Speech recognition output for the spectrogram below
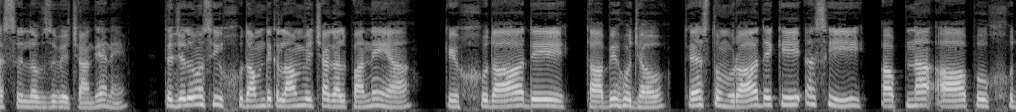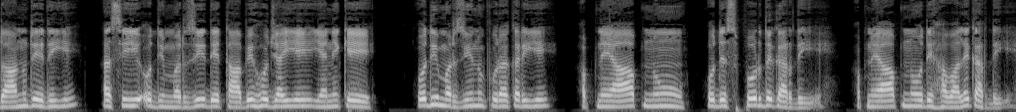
ਇਸ ਲਫ਼ਜ਼ ਵਿੱਚ ਆਂਦੀਆਂ ਨੇ ਤੇ ਜਦੋਂ ਅਸੀਂ ਖੁਦਾਮ ਦੇ ਕਲਾਮ ਵਿੱਚ ਆ ਗੱਲ ਪਾਣੇ ਆ ਕਿ ਖੁਦਾ ਦੇ ਤਾਬੇ ਹੋ ਜਾਓ ਤੇ ਇਸ ਤੋਂ ਮੁਰਾਦ ਹੈ ਕਿ ਅਸੀਂ ਆਪਣਾ ਆਪ ਖੁਦਾ ਨੂੰ ਦੇ ਦਈਏ ਅਸੀਂ ਉਹਦੀ ਮਰਜ਼ੀ ਦੇ ਤਾਬੇ ਹੋ ਜਾਈਏ ਯਾਨੀ ਕਿ ਉਹਦੀ ਮਰਜ਼ੀ ਨੂੰ ਪੂਰਾ ਕਰੀਏ ਆਪਣੇ ਆਪ ਨੂੰ ਉਹਦੇ سپرد ਕਰ ਦਈਏ ਆਪਣੇ ਆਪ ਨੂੰ ਉਹਦੇ ਹਵਾਲੇ ਕਰ ਦਈਏ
